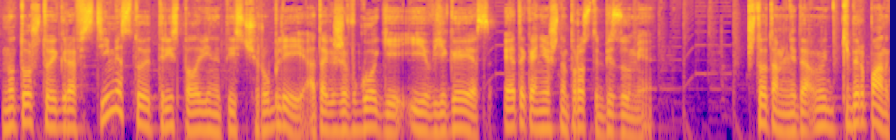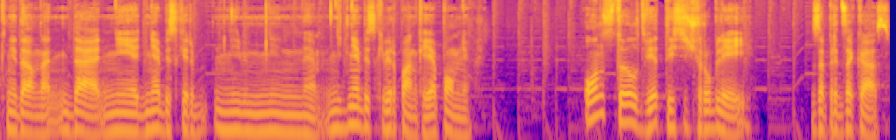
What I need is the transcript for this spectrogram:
Но то, что игра в Steam стоит 3500 рублей, а также в GOG и в EGS, это, конечно, просто безумие. Что там недавно? Киберпанк недавно, да, не дня без, кибер... не, не, не, не дня без киберпанка, я помню. Он стоил 2000 рублей за предзаказ.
